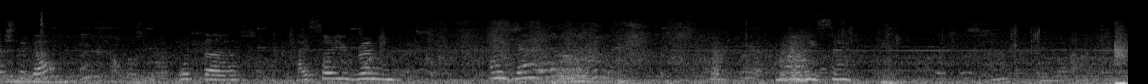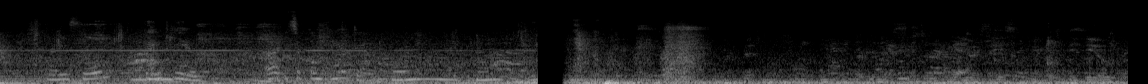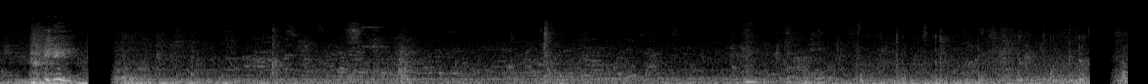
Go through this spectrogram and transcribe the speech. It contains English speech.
catch the guy with the? I saw you running. Oh yeah. What did he say? What did he say? Mm-hmm. Thank you. Oh, it's a computer. Oh,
